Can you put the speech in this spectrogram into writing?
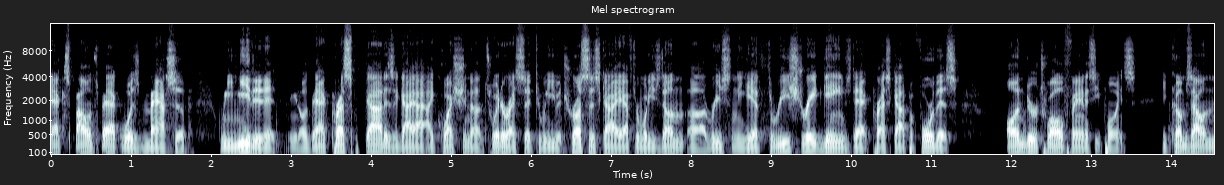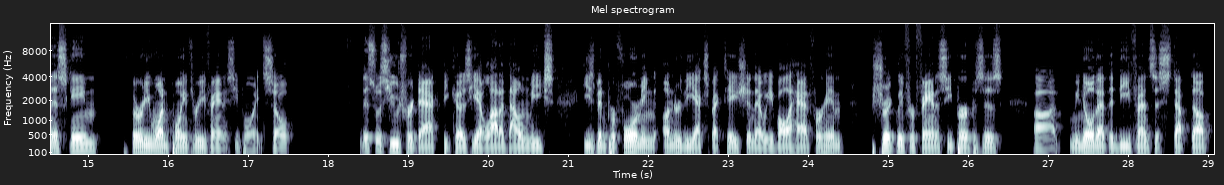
Dak's bounce back was massive. We needed it. You know, Dak Prescott is a guy I, I questioned on Twitter. I said, can we even trust this guy after what he's done uh, recently? He had three straight games, Dak Prescott, before this, under 12 fantasy points. He comes out in this game, 31.3 fantasy points. So this was huge for Dak because he had a lot of down weeks. He's been performing under the expectation that we've all had for him, strictly for fantasy purposes. Uh, we know that the defense has stepped up.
